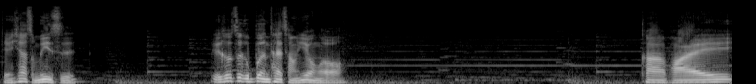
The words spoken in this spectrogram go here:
等一下，什么意思？比如说这个不能太常用哦。卡牌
